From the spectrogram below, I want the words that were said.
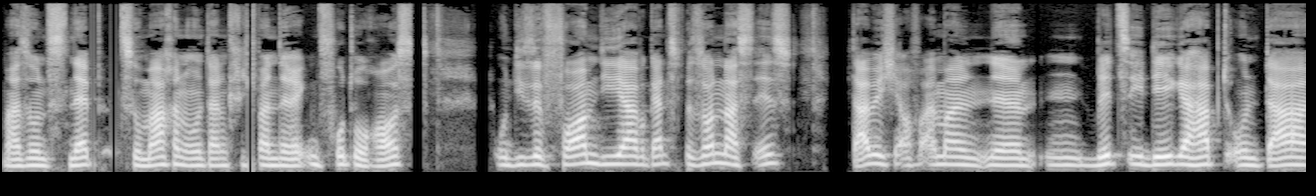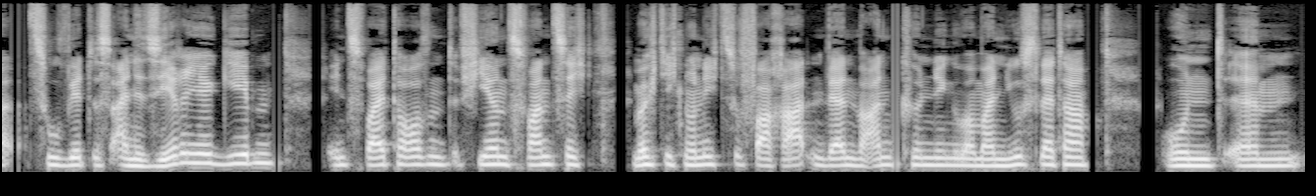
mal so einen Snap zu machen und dann kriegt man direkt ein Foto raus. Und diese Form, die ja ganz besonders ist, da habe ich auf einmal eine, eine Blitzidee gehabt und dazu wird es eine Serie geben in 2024. Möchte ich noch nicht zu verraten, werden wir ankündigen über mein Newsletter. Und ähm,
